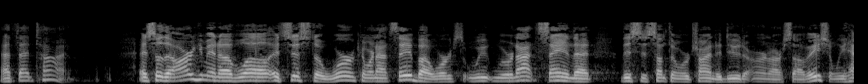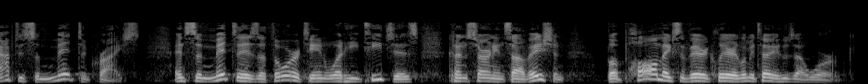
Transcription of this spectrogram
at that time. And so the argument of, well, it's just a work and we're not saved by works, we, we're not saying that this is something we're trying to do to earn our salvation. We have to submit to Christ and submit to his authority and what he teaches concerning salvation. But Paul makes it very clear, let me tell you who's at work.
